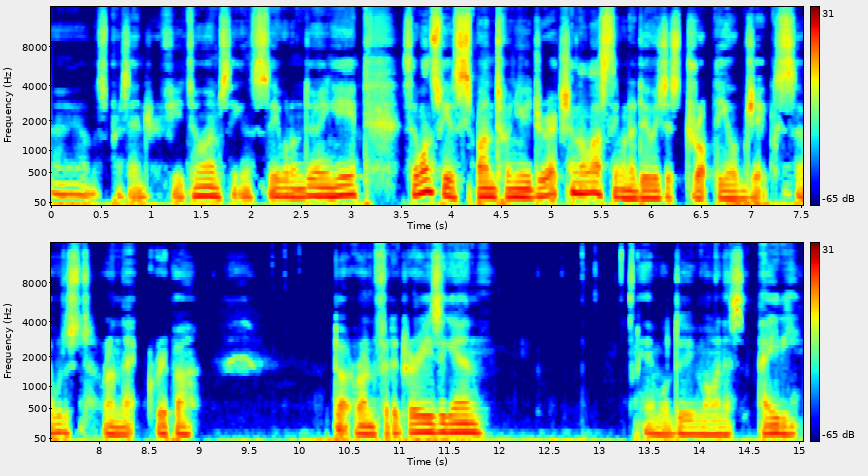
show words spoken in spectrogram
Okay, I'll just press enter a few times so you can see what I'm doing here. So once we have spun to a new direction, the last thing we want to do is just drop the object. So we'll just run that gripper dot run for degrees again and we'll do minus 80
